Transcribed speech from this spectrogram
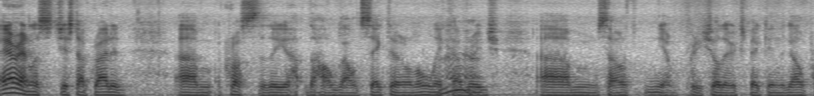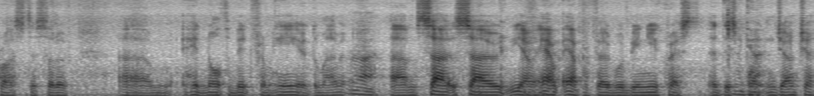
our analysts just upgraded um, across the the whole gold sector on all their coverage. Um, so you know, pretty sure they're expecting the gold price to sort of um, head north a bit from here at the moment. Right. Um, so, so you know, our, our preferred would be Newcrest at this point in juncture.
